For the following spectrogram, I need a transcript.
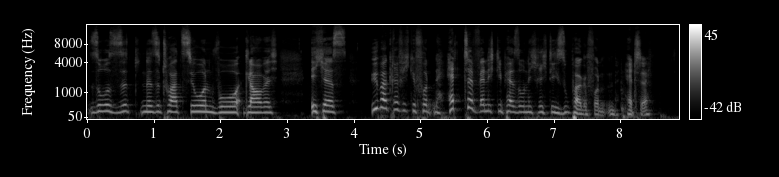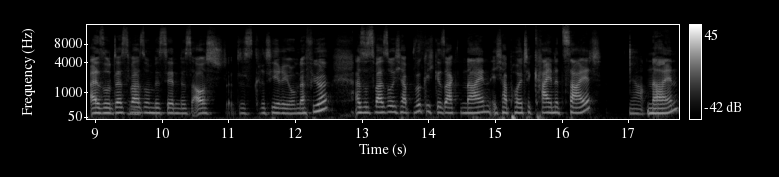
so eine Situation, wo, glaube ich, ich es übergriffig gefunden hätte, wenn ich die Person nicht richtig super gefunden hätte. Also das war so ein bisschen das, Aus das Kriterium dafür. Also es war so, ich habe wirklich gesagt, nein, ich habe heute keine Zeit. Ja. Nein,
